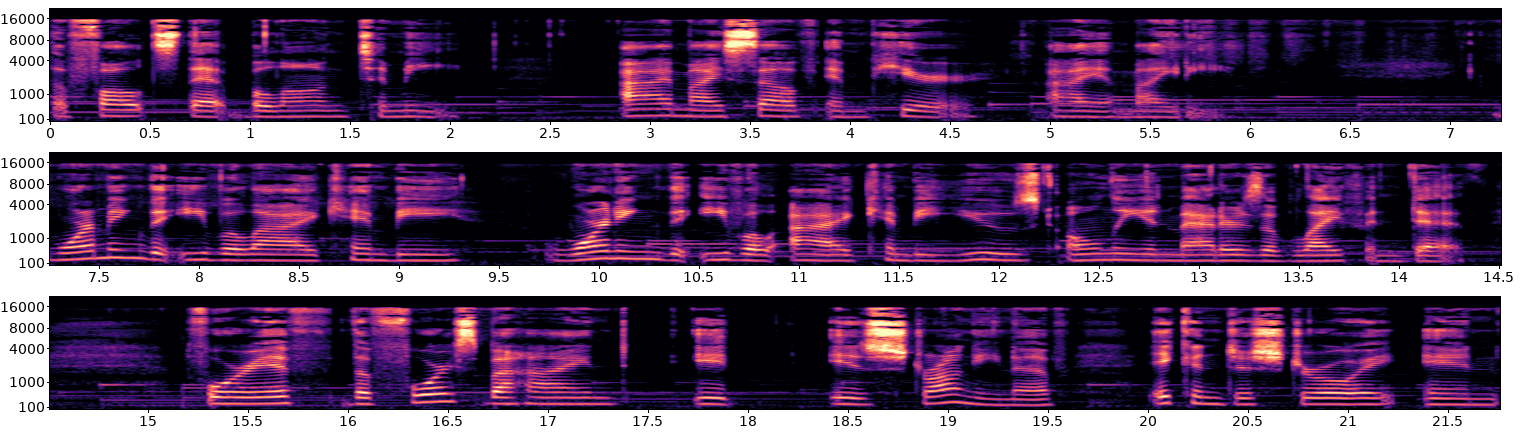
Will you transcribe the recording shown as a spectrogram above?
the faults that belong to me. I myself am pure. I am mighty. Warming the evil eye can be warning the evil eye can be used only in matters of life and death. For if the force behind it is strong enough, It can destroy an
